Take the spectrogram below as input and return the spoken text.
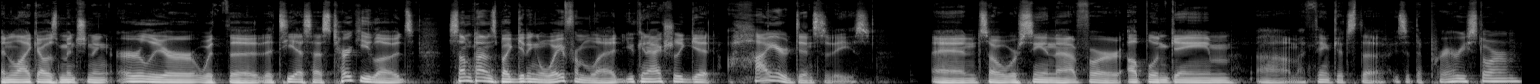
And like I was mentioning earlier with the, the TSS turkey loads, sometimes by getting away from lead, you can actually get higher densities. And so we're seeing that for upland game. Um, I think it's the is it the Prairie Storm?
